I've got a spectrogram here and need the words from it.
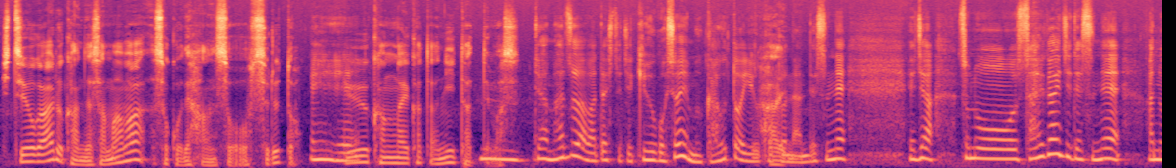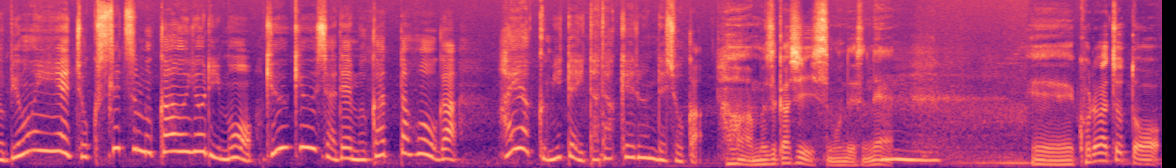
必要がある患者様はそこで搬送するという考え方に立ってます、えーうん、じゃあまずは私たち救護所へ向かうということなんですね。はい、えじゃあその災害時ですねあの病院へ直接向かうよりも救急車で向かった方が早く見ていただけるんでしょうか？はあ難しい質問ですね。うん、えー、これはちょっと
